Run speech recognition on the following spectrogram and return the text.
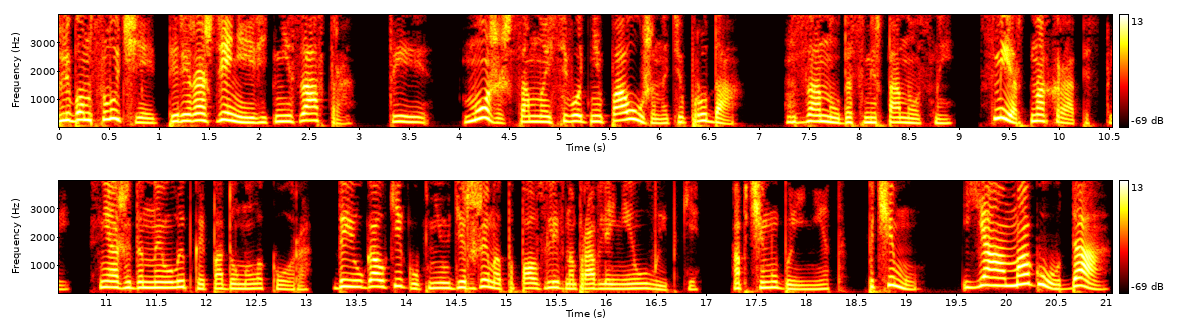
в любом случае перерождение ведь не завтра. Ты можешь со мной сегодня поужинать у пруда?» Зануда смертоносный, смерть нахрапистый. С неожиданной улыбкой подумала Кора. Да и уголки губ неудержимо поползли в направлении улыбки. А почему бы и нет? Почему? «Я могу, да»,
